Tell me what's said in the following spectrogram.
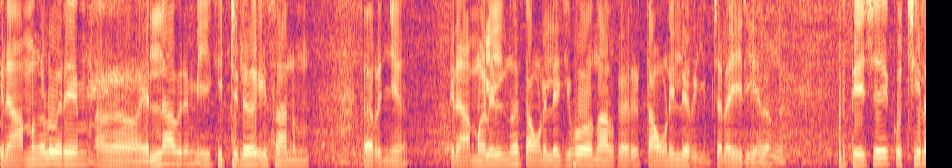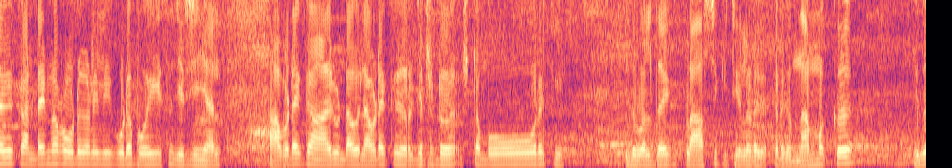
ഗ്രാമങ്ങൾ വരെയും എല്ലാവരും ഈ കിറ്റിൽ ഈ സാധനം എറിഞ്ഞ് ഗ്രാമങ്ങളിൽ നിന്ന് ടൗണിലേക്ക് പോകുന്ന ആൾക്കാർ ടൗണിൽ എറിയും ചില ഏരിയകളിൽ. പ്രത്യേകിച്ച് കൊച്ചിയിലൊക്കെ കണ്ടെയ്നർ റോഡുകളിൽ കൂടെ പോയി സഞ്ചരിച്ച് കഴിഞ്ഞാൽ അവിടെയൊക്കെ ആരും ഉണ്ടാവില്ല. അവിടെയൊക്കെ എറിഞ്ഞിട്ടുണ്ട് ഇഷ്ടംപോലെ ഇതുപോലത്തെ പ്ലാസ്റ്റിക് കിറ്റുകൾ കിടക്കും. നമുക്ക് ഇത്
